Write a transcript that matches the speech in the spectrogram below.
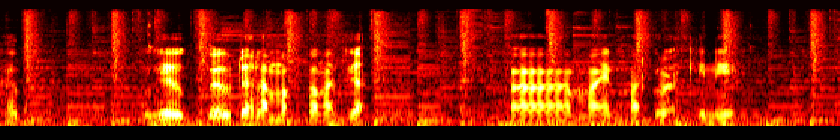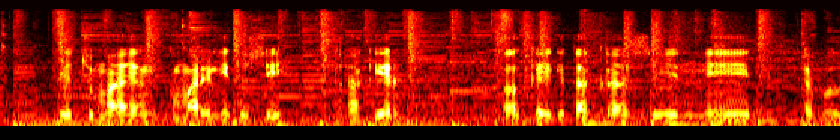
hop. Oke gue udah lama banget gak uh, main parkour kayak gini. Ya cuma yang kemarin itu sih terakhir. Oke kita ke sini level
